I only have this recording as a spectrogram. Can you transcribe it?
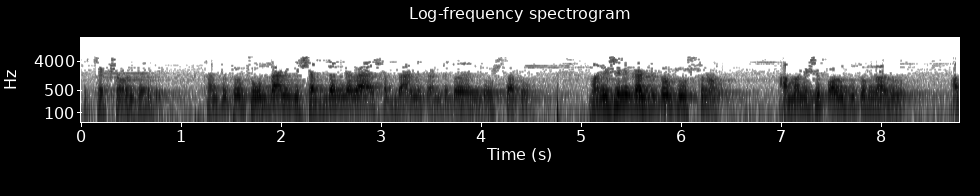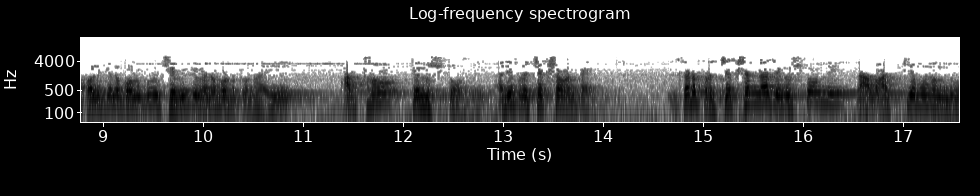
ప్రత్యక్షం అంటే అది. కంటితో చూడడానికి శబ్దం కదా శబ్దాన్ని కంటితో ఏం చూస్తారు? మనిషిని కంటితో చూస్తున్నాం. ఆ మనిషి పలుకుతున్నాడు. ఆ పలికిన పలుకులు చెవికి వినబడుతున్నాయి. అర్థం తెలుస్తోంది. అది ప్రత్యక్షం అంటే. ఇక్కడ ప్రత్యక్షంగా తెలుస్తోంది. నా వాక్యమునందు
